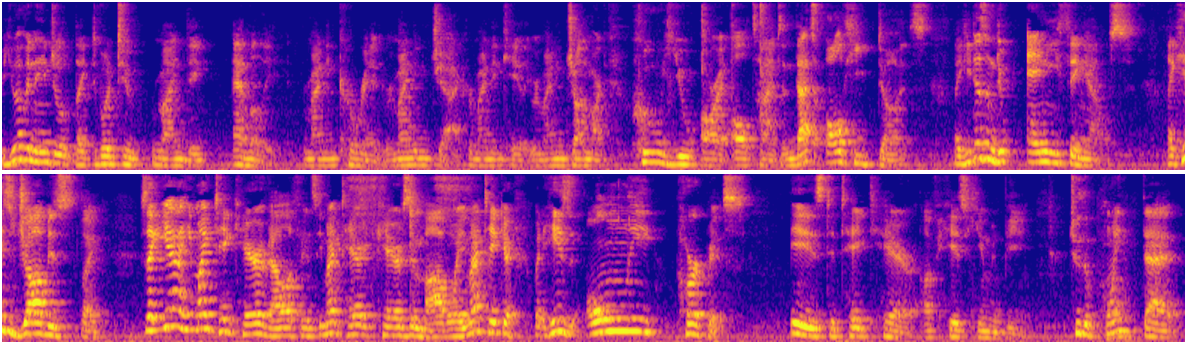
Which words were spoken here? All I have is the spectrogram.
But you have an angel like devoted to reminding Emily, reminding Corinne, reminding Jack, reminding Kaylee, reminding John Mark who you are at all times, and that's all he does. Like he doesn't do anything else. Like his job is like it's like yeah, he might take care of elephants, he might take care of Zimbabwe, he might take care, but his only purpose is to take care of his human being to the point that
